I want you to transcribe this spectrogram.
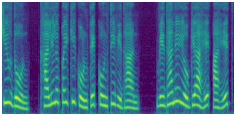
क्यू दोन खालीलपैकी कोणते कोणती विधान विधाने योग्य आहे आहेत?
